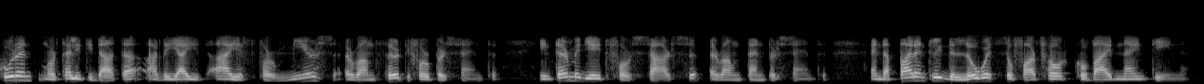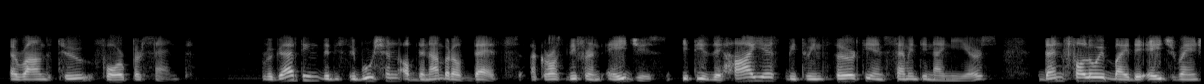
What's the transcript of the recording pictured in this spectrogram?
Current mortality data are the highest for MERS, around 34%, intermediate for SARS, around 10%, and apparently the lowest so far for COVID-19, around 2-4%. Regarding the distribution of the number of deaths across different ages, it is the highest between 30 and 79 years, then followed by the age range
